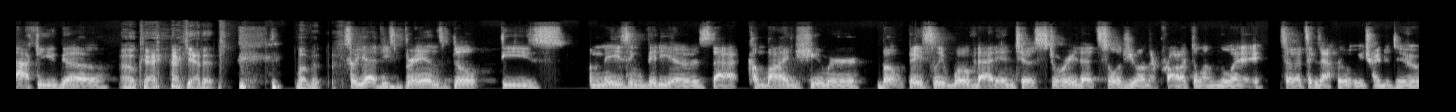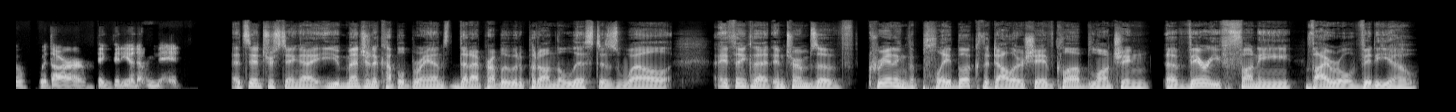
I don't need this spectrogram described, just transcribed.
after you go. Okay, I get it. Love it. So yeah, these brands built these amazing videos that combined humor, but basically wove that into a story that sold you on their product along the way. So that's exactly what we tried to do with our big video that we made. It's interesting. Uh, you mentioned a couple brands that I probably would have put on the list as well. I think that in terms of creating the playbook, the Dollar Shave Club launching a very funny viral video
